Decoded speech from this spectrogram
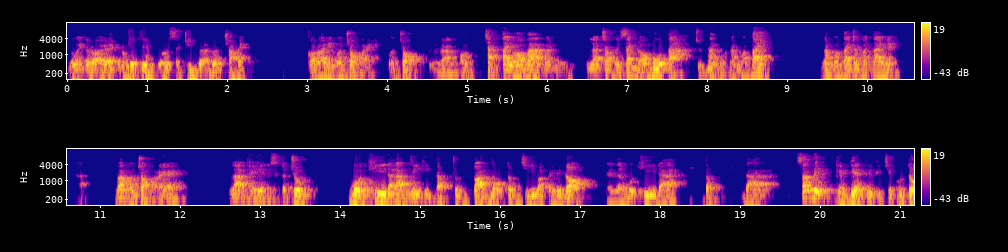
lúc nãy tôi nói ở đấy, Robert Tim tôi tôi kim và Donald Trump ấy. Có nói đến ngón trỏ này. Ngón trỏ là ngón chạm tay hóa vàng và là trong quyển sách đó mô tả chức năng của năm ngón tay năm ngón tay trong bàn tay này. Và ngón trỏ này, này là thể hiện sự tập trung. Một khi đã làm gì thì tập trung toàn bộ tâm trí vào cái việc đó. Nên là một khi đã tập đã xác định kiếm tiền từ thị trường crypto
